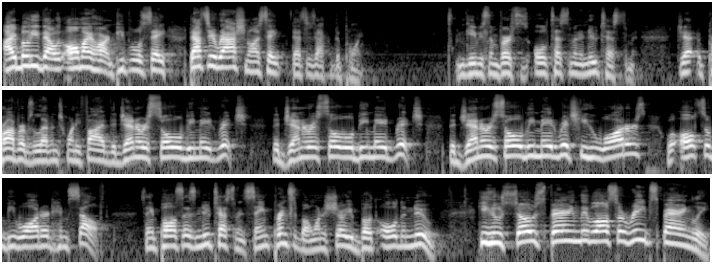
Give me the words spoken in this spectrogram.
I believe that with all my heart. And people will say, that's irrational. I say, that's exactly the point. I'll give you some verses, Old Testament and New Testament. Je- Proverbs 11, 25. The generous soul will be made rich. The generous soul will be made rich. The generous soul will be made rich. He who waters will also be watered himself. St. Paul says in the New Testament, same principle. I want to show you both old and new. He who sows sparingly will also reap sparingly.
